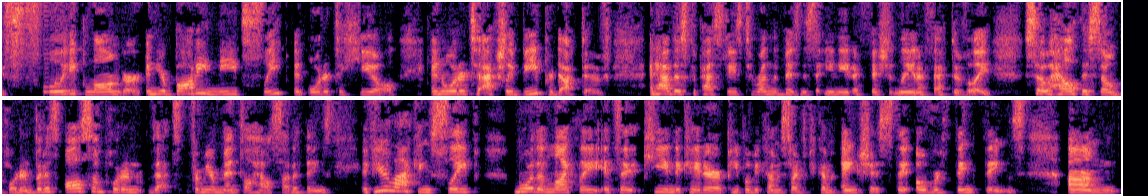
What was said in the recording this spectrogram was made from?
sleep longer and your body needs sleep in order to heal, in order to actually be productive and have those capacities to run the business that you need efficiently and effectively. So health is so important, but it's also important that from your mental health side of things. If you're lacking sleep, more than likely it's a key indicator people become start to become anxious they overthink things um,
